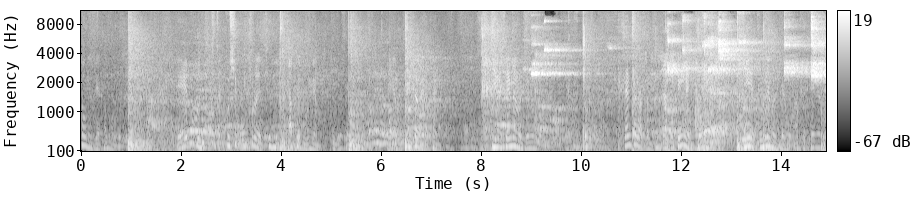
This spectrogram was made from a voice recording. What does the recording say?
보통 이제 한번 대부분 진짜 95%의 팀이 앞에 두 명, 뒤에 세 명. 왜냐면 센터가 약하니까. 뒤를 세 명을 주는데 센터가 좀 괜찮고 빅맨 좋은 뒤에 두 명을 빼고 앞에 세 명을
